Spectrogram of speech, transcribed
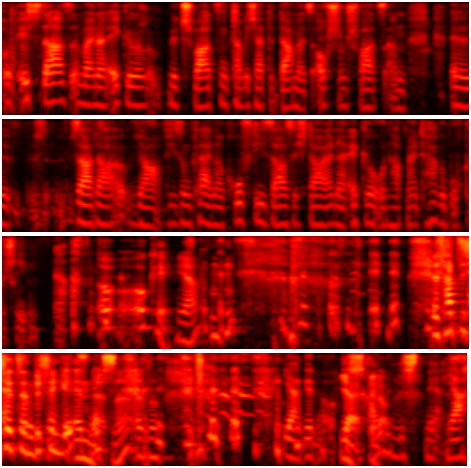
und ich saß in meiner Ecke mit schwarzen Klamotten. Ich hatte damals auch schon schwarz an, äh, sah da ja, wie so 'n kleiner Grufti saß ich da in der Ecke und habe mein Tagebuch geschrieben, ja. Oh, okay, ja, mhm. Okay. Es hat sich jetzt ein bisschen geändert, ne? Also Ja, genau. Ja, Ich schreibe genau. nicht mehr, ja.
